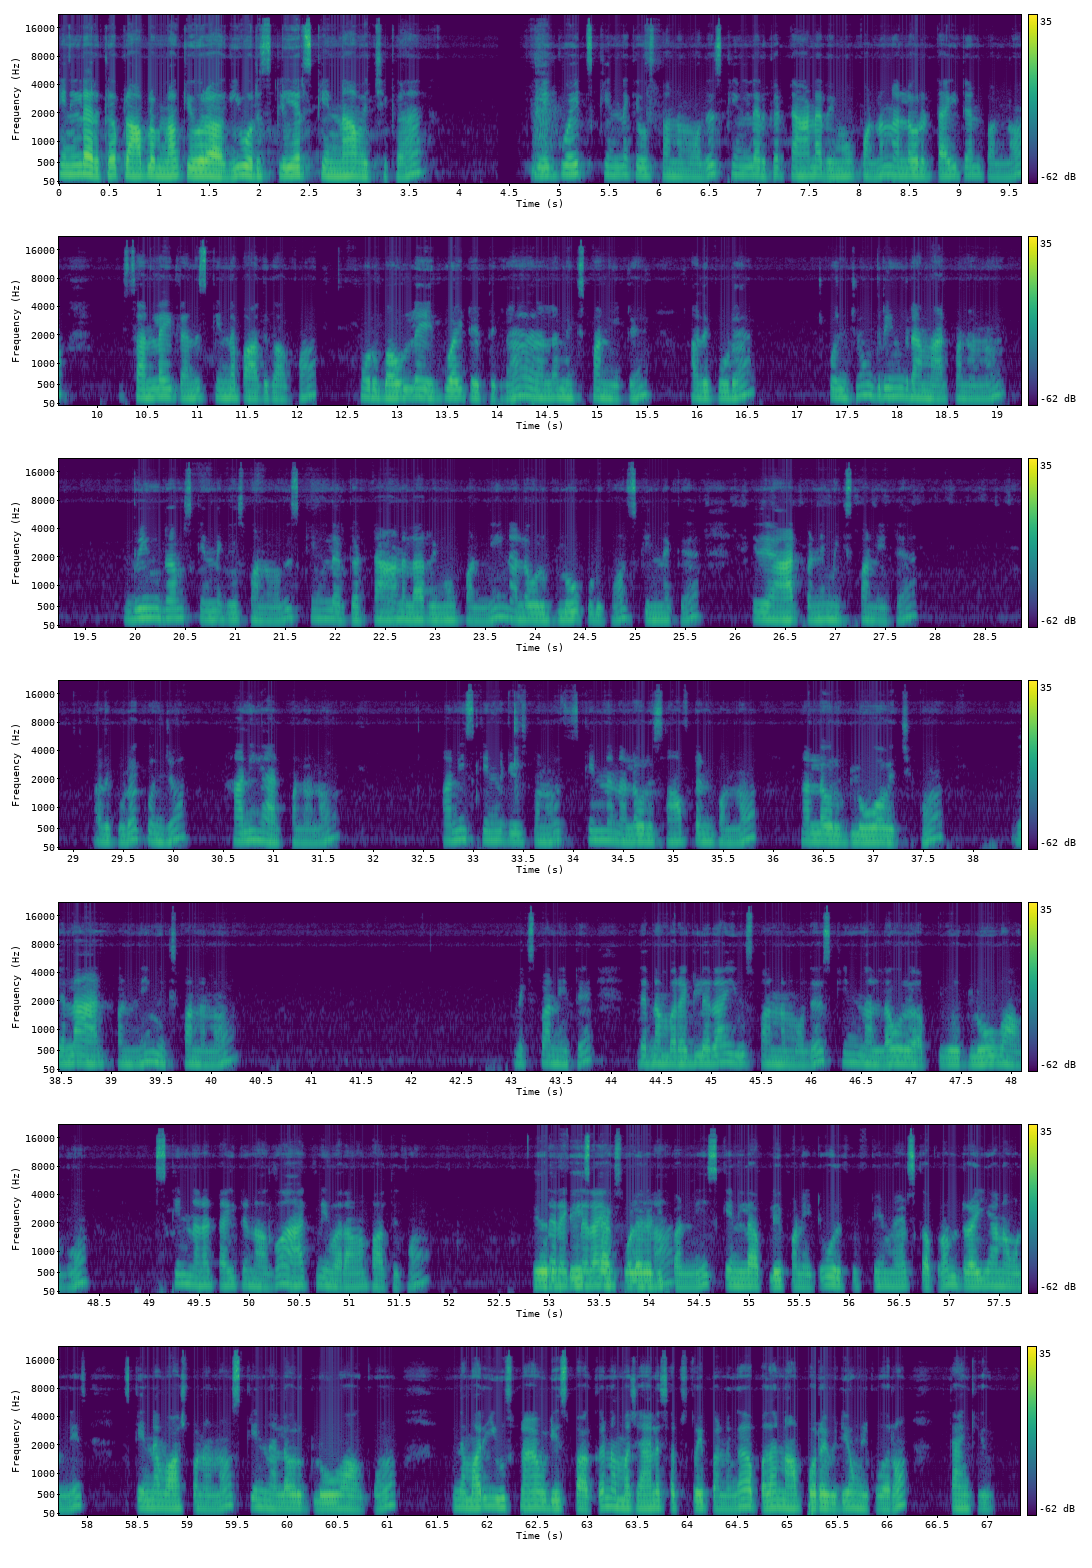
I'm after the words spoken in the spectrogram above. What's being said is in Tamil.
ஸ்கின்னில் இருக்க ப்ராப்ளம்லாம் க்யூர் ஆகி ஒரு கிளியர் ஸ்கின்னாக வச்சுக்க. எக் ஒயிட் ஸ்கின்னுக்கு யூஸ் பண்ணும்போது ஸ்கின்னில் இருக்க டேனை ரிமூவ் பண்ணும். நல்ல ஒரு டைட்டன் பண்ணும். சன்லைட்லேருந்து ஸ்கின்னை பாதுகாக்கும். ஒரு பவுலில் எக் ஒயிட் எடுத்துக்கிறேன். அதை நல்லா மிக்ஸ் பண்ணிவிட்டு அது கூட கொஞ்சம் க்ரீன் கிராம் ஆட் பண்ணணும். க்ரீன் கிராம் ஸ்கின்னுக்கு யூஸ் பண்ணும்போது ஸ்கின்னில் இருக்க டேனெல்லாம் ரிமூவ் பண்ணி நல்ல ஒரு க்ளோ கொடுக்கும் ஸ்கின்னுக்கு இதை ஆட் பண்ணி மிக்ஸ் பண்ணிவிட்டு அது கூட கொஞ்சம் ஹனி ஆட் பண்ணணும். ஹனி ஸ்கின்னுக்கு யூஸ் பண்ணும்போது ஸ்கின்னை நல்ல ஒரு சாஃப்டன் பண்ணும். நல்ல ஒரு க்ளோவாக வச்சுக்கும். இதெல்லாம் ஆட் பண்ணி மிக்ஸ் பண்ணணும். மிக்ஸ் பண்ணிவிட்டு இதை நம்ம ரெகுலராக யூஸ் பண்ணும்போது ஸ்கின் நல்லா ஒரு அப்படி ஒரு க்ளோவாகும் ஸ்கின் நல்லா டைட்டன் ஆகும். ஆக்னி வராமல் பார்த்துக்கும். இது ரெகுலராக யூஸ் பண்ணி ஸ்கின்ல அப்ளை பண்ணிவிட்டு ஒரு ஃபிஃப்டீன் மினிட்ஸ்க்கு அப்புறம் ட்ரை ஆன உடனே ஸ்கின்னை வாஷ் பண்ணணும். ஸ்கின் நல்லா ஒரு க்ளோ ஆகும். இந்த மாதிரி யூஸ்ஃபுல்லான வீடியோஸ் பார்க்க நம்ம சேனலை சப்ஸ்கிரைப் பண்ணுங்கள் அப்போ தான் நான் போடுற வீடியோ உங்களுக்கு வரும். தேங்க்யூ.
